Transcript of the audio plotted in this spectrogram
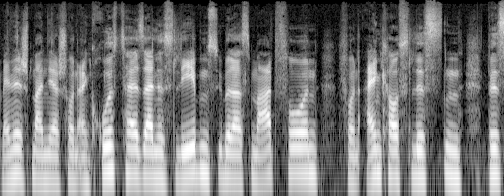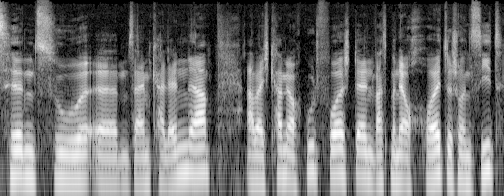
managt man ja schon einen Großteil seines Lebens über das Smartphone, von Einkaufslisten bis hin zu äh, seinem Kalender. Aber ich kann mir auch gut vorstellen, was man ja auch heute schon sieht,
